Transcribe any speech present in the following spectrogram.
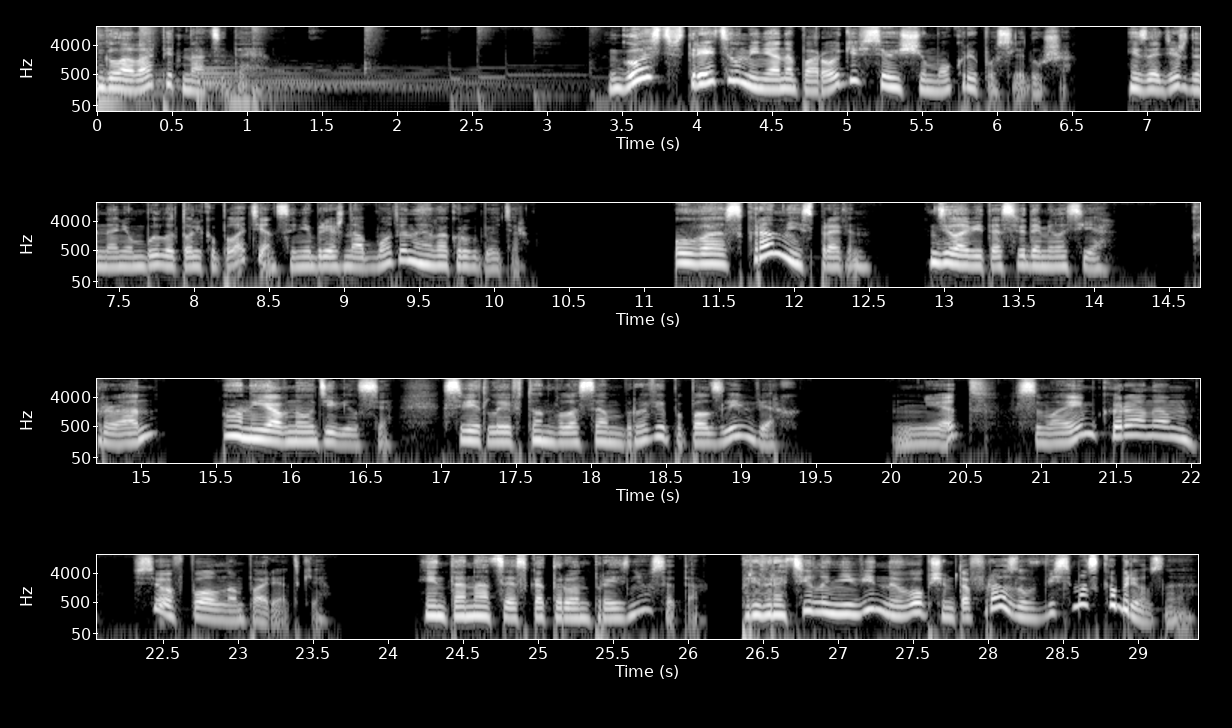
Глава 15 Гость встретил меня на пороге, все еще мокрый после душа. Из одежды на нем было только полотенце, небрежно обмотанное вокруг бедер. «У вас кран неисправен?» — деловито осведомилась я. «Кран?» Он явно удивился. Светлые в тон волосам брови поползли вверх. «Нет, с моим краном все в полном порядке». Интонация, с которой он произнес это, превратила невинную, в общем-то, фразу в весьма скобрёзную.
